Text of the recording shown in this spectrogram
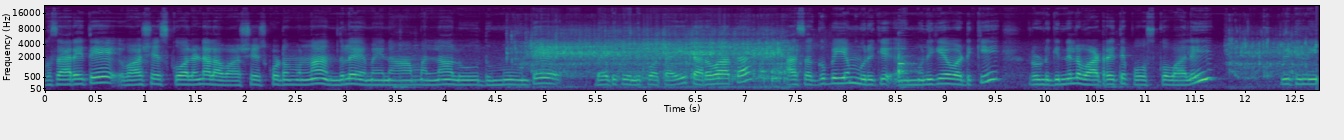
ఒకసారి అయితే వాష్ చేసుకోవాలండి. అలా వాష్ చేసుకోవడం వలన అందులో ఏమైనా మల్నాలు దుమ్ము ఉంటే బయటకు వెళ్ళిపోతాయి. తర్వాత ఆ సగ్గుబియ్యం మురిగే మునిగే వాటికి రెండు గిన్నెల వాటర్ అయితే పోసుకోవాలి. వీటిని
